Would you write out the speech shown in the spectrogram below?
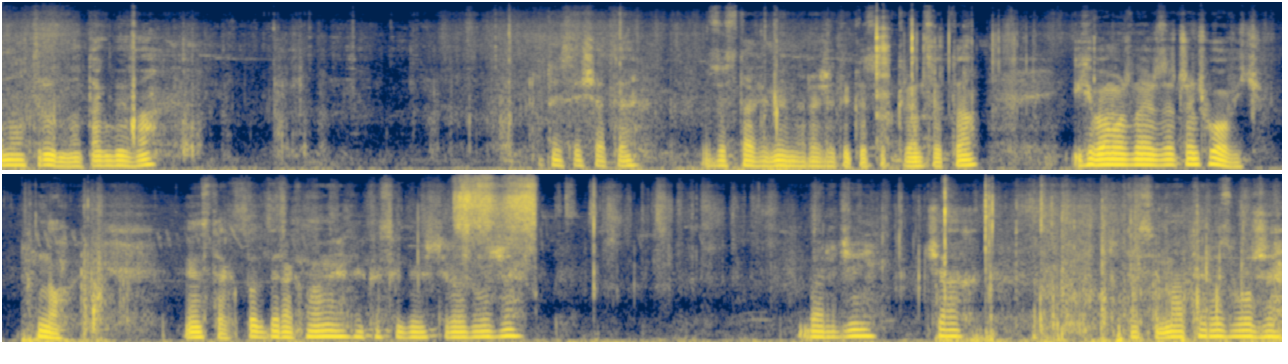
no trudno, tak bywa. Tutaj sobie siatę zostawimy, na razie tylko sobie wkręcę to. I chyba można już zacząć łowić. No, więc tak, podbierak mamy, tylko sobie jeszcze rozłożę. Bardziej, ciach. Tutaj sobie matę rozłożę.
